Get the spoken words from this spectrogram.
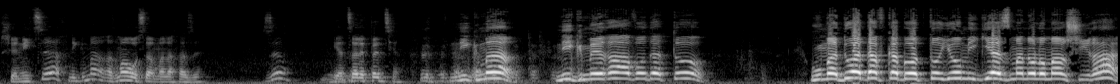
שניצח, נגמר. אז מה הוא עושה המלאך הזה? זהו, יצא לפנסיה. נגמר, נגמרה עבודתו. ומדוע דווקא באותו יום הגיע זמנו לומר שירה?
